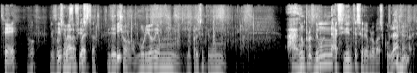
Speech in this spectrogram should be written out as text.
Sí. ¿no? Le fascinaba la fiesta. De Y- hecho, murió de un, me parece que de un, ah, de un, pro- de un accidente cerebrovascular, me parece.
